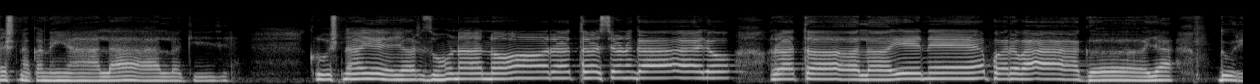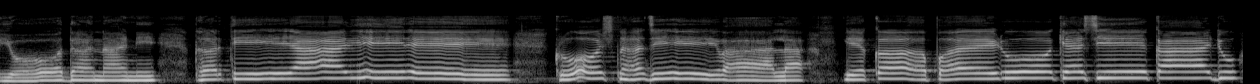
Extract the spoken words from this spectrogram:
કૃષ્ણ કનૈયા લાલ કી જય. કૃષ્ણએ અર્જુનનો રથ શણગાર્યો. રથ લઈને ફરવા ગયા. દુર્યોધનાની ધરતી આવી રે. કૃષ્ણ જીવાલા એક પૈડું કેસી કાઢ્યું?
